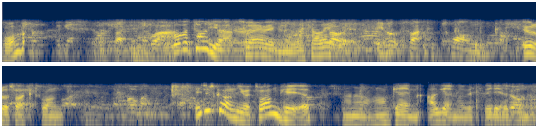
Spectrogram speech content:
What? What have I told you about swearing, Louis? I hate it. He looks like a twonk. Who looks like a twonk? He's just calling you a twonk here. I know, I'll get him, I'll get him with this video done.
